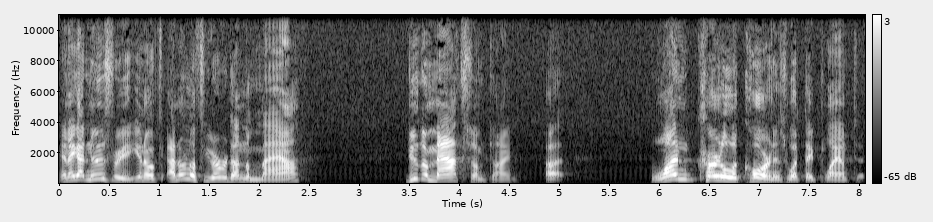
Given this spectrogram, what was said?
And I got news for you. You know, I don't know if you've ever done the math. Do the math sometime. Uh, one kernel of corn is what they planted.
